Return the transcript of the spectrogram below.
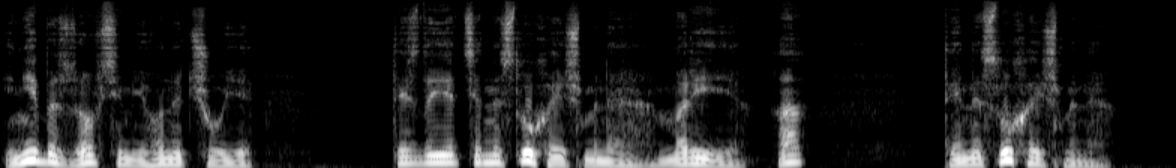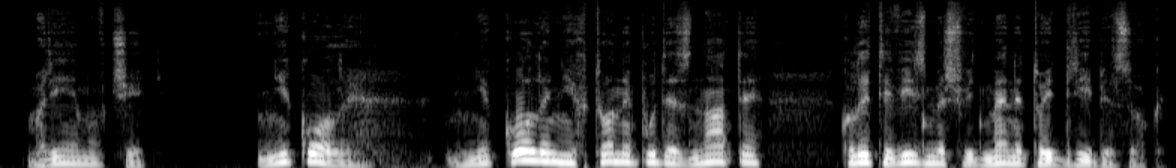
і ніби зовсім його не чує. Ти, здається, не слухаєш мене, Марія, а? Ти не слухаєш мене? Марія мовчить. Ніколи, ніколи ніхто не буде знати, коли ти візьмеш від мене той дріб'язок.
